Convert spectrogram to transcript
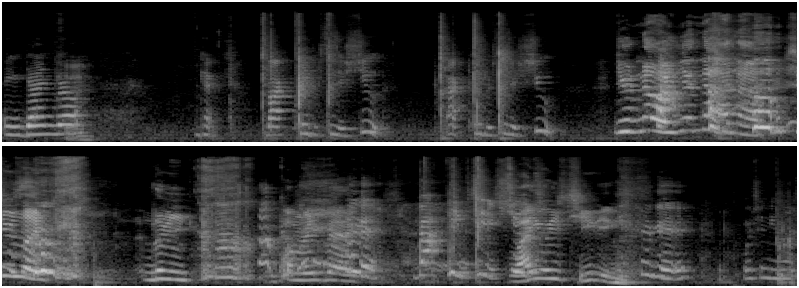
Are you done, bro? Okay. okay. Rock, paper, scissors, shoot. Rock, paper, scissors, shoot. You know, you know, no. She was like, let me come right back. Okay. Rock, paper, scissors, shoot. Why are you always cheating? Okay. Which one do you want?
